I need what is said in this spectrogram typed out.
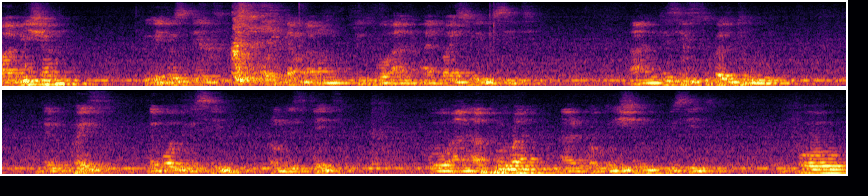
our mission to Edo State to come around for an advisory visit. And this is equal to the request the board received from the state for an approval and recognition visit for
